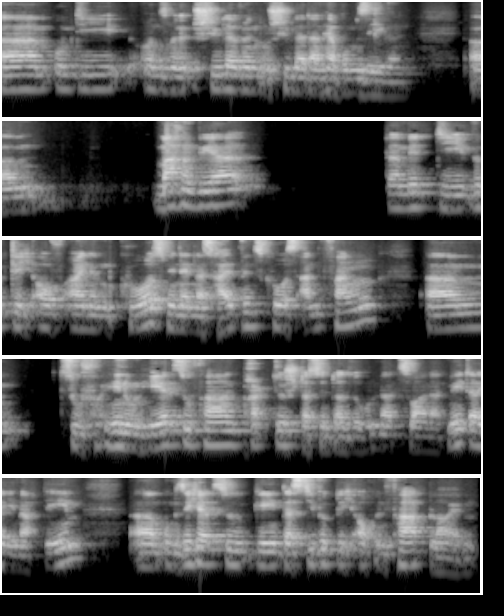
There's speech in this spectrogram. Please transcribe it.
ähm, um die unsere Schülerinnen und Schüler dann herumsegeln. Ähm, machen wir, damit die wirklich auf einem Kurs, wir nennen das Halbwindskurs, anfangen, ähm, zu, hin und her zu fahren, praktisch, das sind dann so 100, 200 Meter, je nachdem, ähm, um sicher zu gehen, dass die wirklich auch in Fahrt bleiben.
